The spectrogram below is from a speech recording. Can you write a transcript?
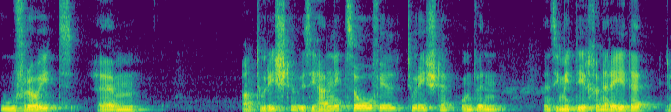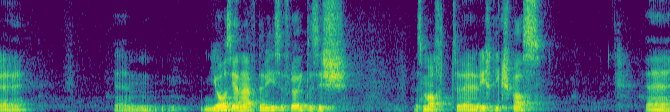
auch Freude ähm, an Touristen, weil sie haben nicht so viele Touristen und wenn, wenn sie mit dir können reden äh, ähm, ja, sie haben einfach eine riesen Freude. Das, das macht äh, richtig Spass. Äh,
